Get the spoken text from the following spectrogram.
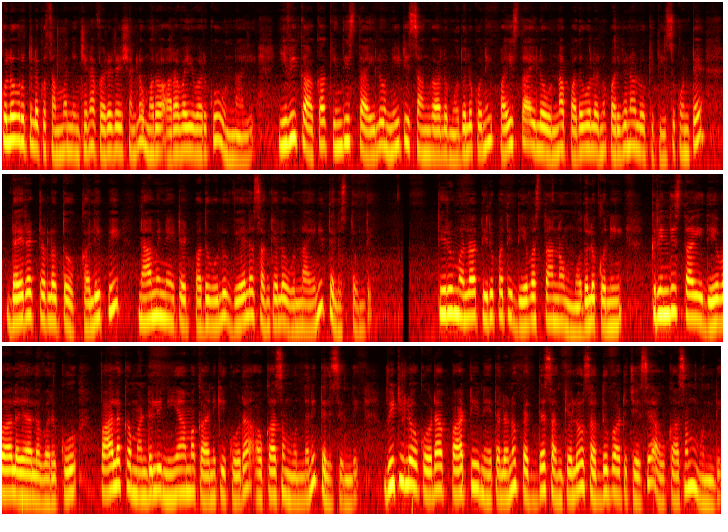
కులవృత్తులకు సంబంధించిన ఫెడరేషన్లు మరో అరవై వరకు ఉన్నాయి. ఇవి కాక కింది స్థాయిలో నీటి సంఘాలు మొదలుకొని పై స్థాయిలో ఉన్న పదవులను పరిగణలోకి తీసుకుంటే డైరెక్టర్లతో కలిపి నామినేటెడ్ పదవులు వేల సంఖ్యలో ఉన్నాయని తెలుస్తుంది. తిరుమల తిరుపతి దేవస్థానం మొదలుకొని క్రింది స్థాయి దేవాలయాల వరకు పాలక మండలి నియామకానికి కూడా అవకాశం ఉందని తెలిసింది. వీటిలో కూడా పార్టీ నేతలను పెద్ద సంఖ్యలో సర్దుబాటు చేసే అవకాశం ఉంది.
